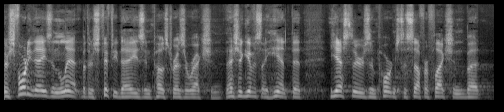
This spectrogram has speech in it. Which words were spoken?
There's 40 days in Lent, but there's 50 days in post resurrection. That should give us a hint that, yes, there's importance to self reflection, but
